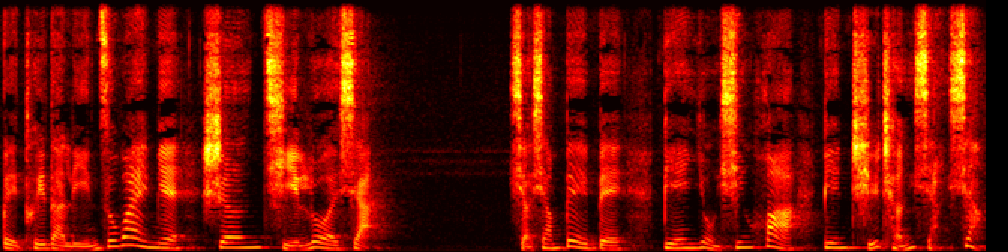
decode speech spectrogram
被推到林子外面升起落下。小象贝贝边用心画边驰骋想象，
